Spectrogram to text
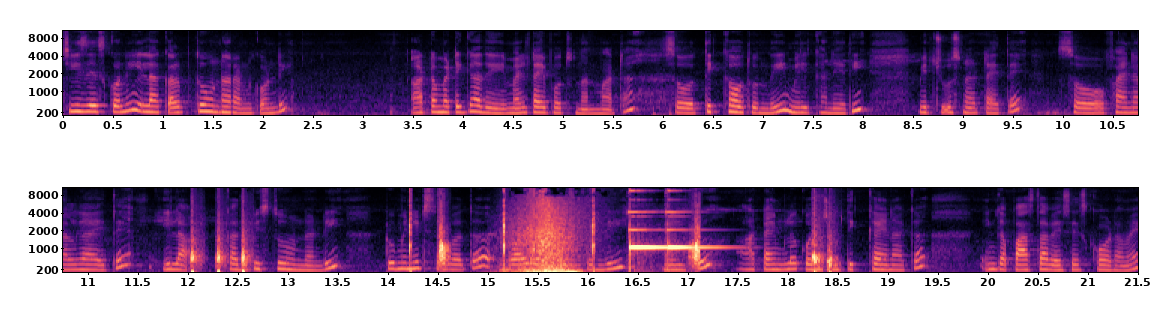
చీజ్ వేసుకొని ఇలా కలుపుతూ ఉన్నారనుకోండి ఆటోమేటిక్గా అది మెల్ట్ అయిపోతుంది అనమాట సో థిక్ అవుతుంది మిల్క్ అనేది మీరు చూసినట్టయితే. సో ఫైనల్గా అయితే ఇలా కదిపిస్తూ ఉండండి. టూ మినిట్స్ తర్వాత బాయిల్ ఉంటుంది మిల్క్. ఆ టైంలో కొంచెం థిక్ అయినాక ఇంకా పాస్తా వేసేసుకోవడమే.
